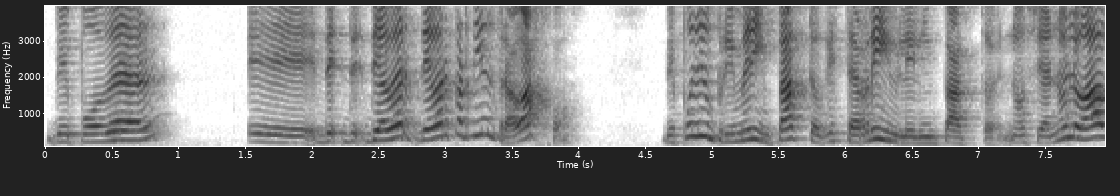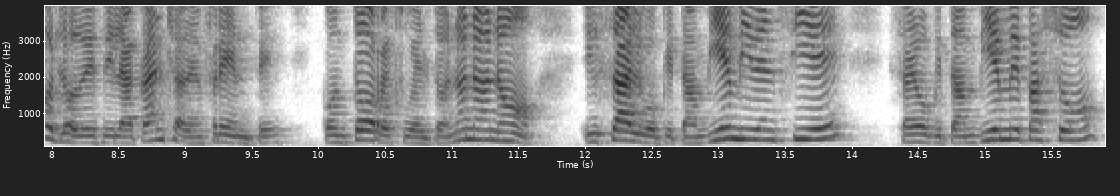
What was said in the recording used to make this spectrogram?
de poder, eh, de, haber, de haber partido el trabajo. Después de un primer impacto, que es terrible el impacto, ¿no? o sea, no lo hablo desde la cancha de enfrente, con todo resuelto, no, no, no, es algo que también vivencié, es algo que también me pasó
